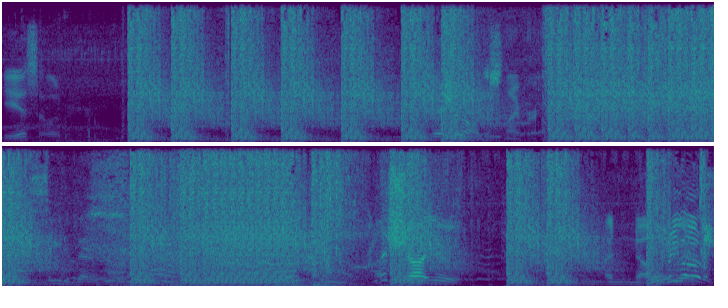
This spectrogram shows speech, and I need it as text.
He is still over here. Yeah, sure on with the sniper. Seed better be I shot you! Another Reload. witch?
